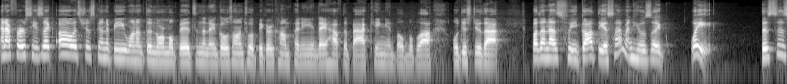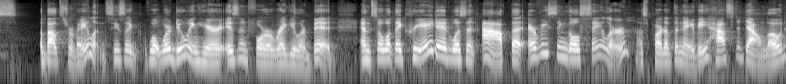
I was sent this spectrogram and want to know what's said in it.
And at first he's like, oh, it's just going to be one of the normal bids, and then it goes on to a bigger company, and they have the backing, and blah, blah, blah. We'll just do that. But then as he got the assignment, he was like, wait, this is about surveillance. He's like, what we're doing here isn't for a regular bid. And so what they created was an app that every single sailor, as part of the Navy, has to download.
